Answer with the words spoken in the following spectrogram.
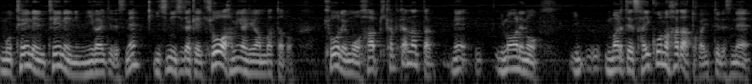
もう丁寧に丁寧に磨いてですね。1日だけ今日は歯磨き頑張ったと。今日でもう歯ピカピカになった、ね、今までの生まれて最高の歯だとか言ってですね、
